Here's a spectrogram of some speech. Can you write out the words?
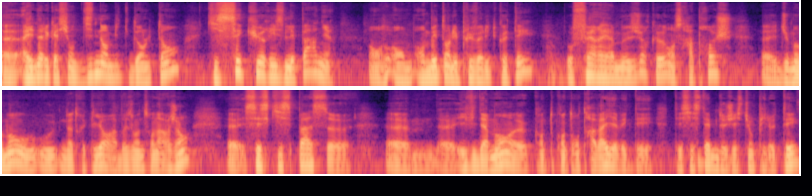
euh, à une allocation dynamique dans le temps qui sécurise l'épargne en, mettant les plus-values de côté au fur et à mesure qu'on se rapproche euh, du moment où, notre client aura besoin de son argent. Euh, c'est ce qui se passe euh, évidemment quand, on travaille avec des, systèmes de gestion pilotés.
